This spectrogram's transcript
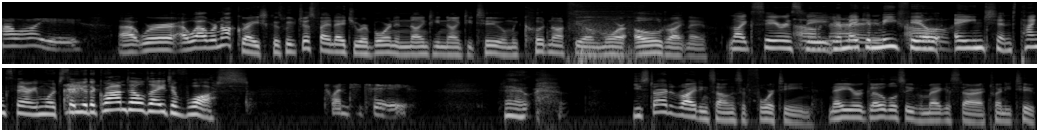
How are you? Uh, we're uh, well, we're not great because we've just found out you were born in 1992, and we could not feel more old right now. Like seriously, Oh, you're making me feel Oh. ancient. Thanks very much. So you're the grand old age of what? 22. Now, you started writing songs at 14. Now you're a global super megastar at 22.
